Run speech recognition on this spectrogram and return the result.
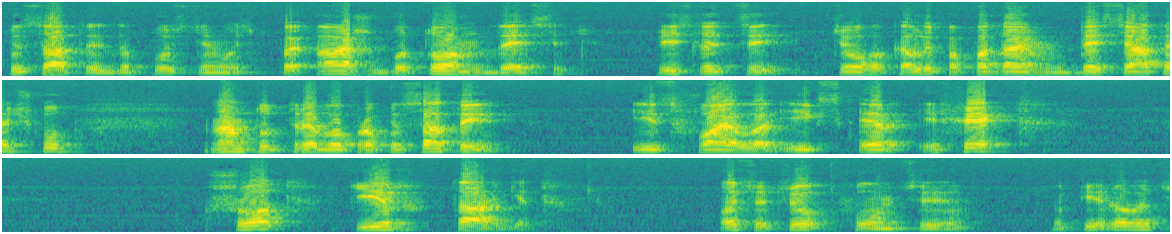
писати, допустимо, ось PH бутон 10. Після цього, коли попадаємо в десяточку, нам тут треба прописати із файла XR Effect shot tier target. Ось оцю функцію копірувати.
